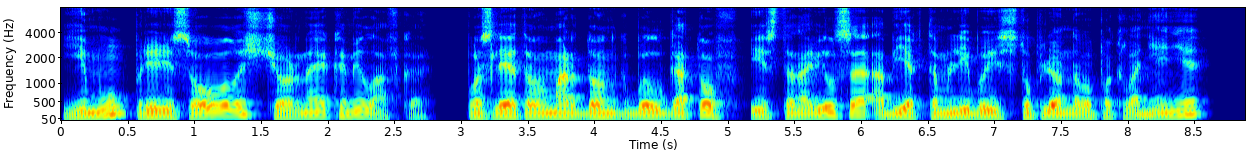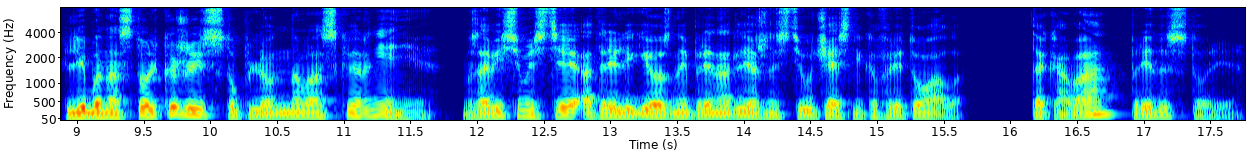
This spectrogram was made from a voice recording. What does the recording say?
ему пририсовывалась черная камелавка. После этого Мардонг был готов и становился объектом либо иступленного поклонения, либо настолько же иступленного осквернения, в зависимости от религиозной принадлежности участников ритуала. Такова предыстория.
